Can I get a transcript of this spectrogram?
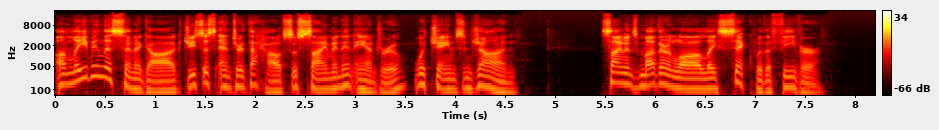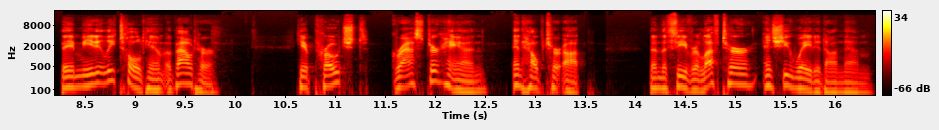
On leaving the synagogue, Jesus entered the house of Simon and Andrew with James and John. Simon's mother in law lay sick with a fever. They immediately told him about her. He approached, grasped her hand, and helped her up. Then the fever left her, and she waited on them.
